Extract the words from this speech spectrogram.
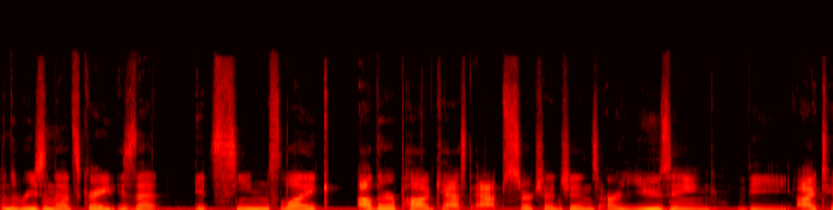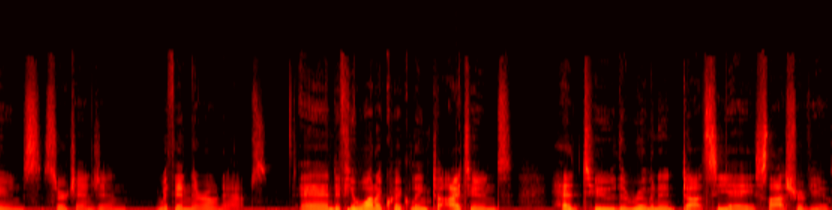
And the reason that's great is that it seems like other podcast app search engines are using the iTunes search engine within their own apps. And if you want a quick link to iTunes, head to theruminant.ca slash review.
